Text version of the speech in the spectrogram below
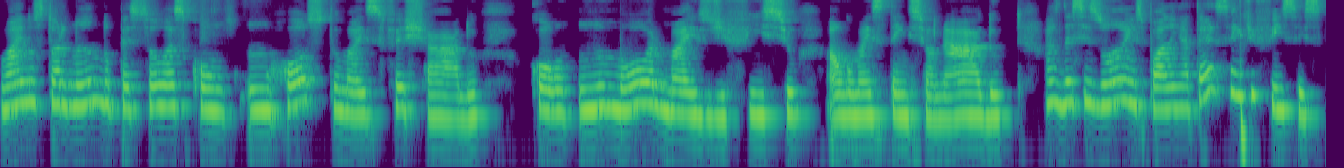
vai nos tornando pessoas com um rosto mais fechado, com um humor mais difícil, algo mais tensionado. As decisões podem até ser difíceis.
